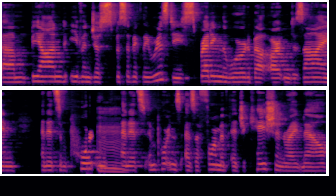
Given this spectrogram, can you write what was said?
um, beyond even just specifically RISD, spreading the word about art and design and its important Mm. and its importance as a form of education right now.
